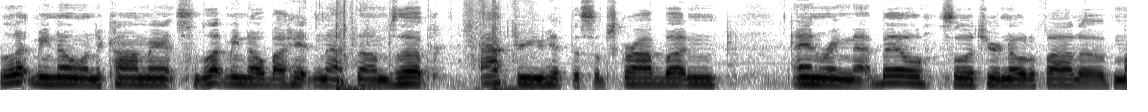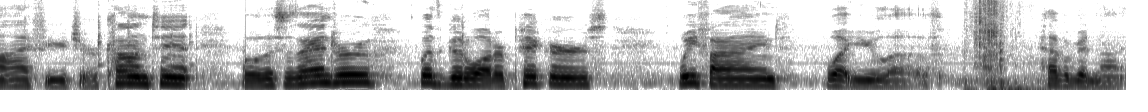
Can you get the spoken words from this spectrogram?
let me know in the comments. Let me know by hitting that thumbs up after you hit the subscribe button and ring that bell so that you're notified of my future content. Well, this is Andrew with Goodwater Pickers. We find what you love. Have a good night.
